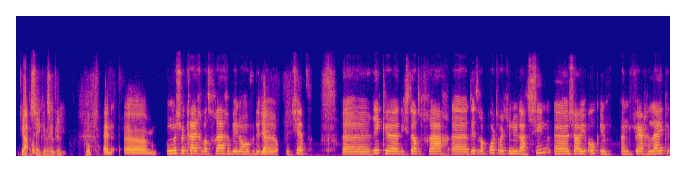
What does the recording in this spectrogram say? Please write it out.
Ja, zeker weten. Klopt. En, um, Jongens, we krijgen wat vragen binnen over de, ja. uh, op de chat. Uh, Rick uh, die stelt de vraag, dit rapport wat je nu laat zien, zou je ook in een vergelijk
